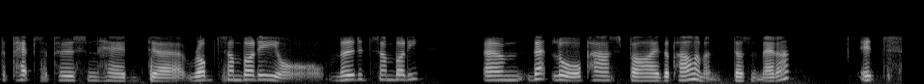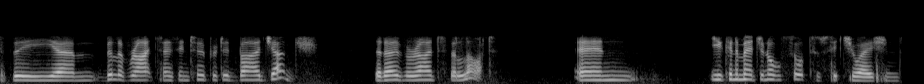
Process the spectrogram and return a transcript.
that perhaps a person had uh, robbed somebody or murdered somebody, um, that law passed by the Parliament doesn't matter. It's the um, Bill of Rights as interpreted by a judge that overrides the lot. And you can imagine all sorts of situations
